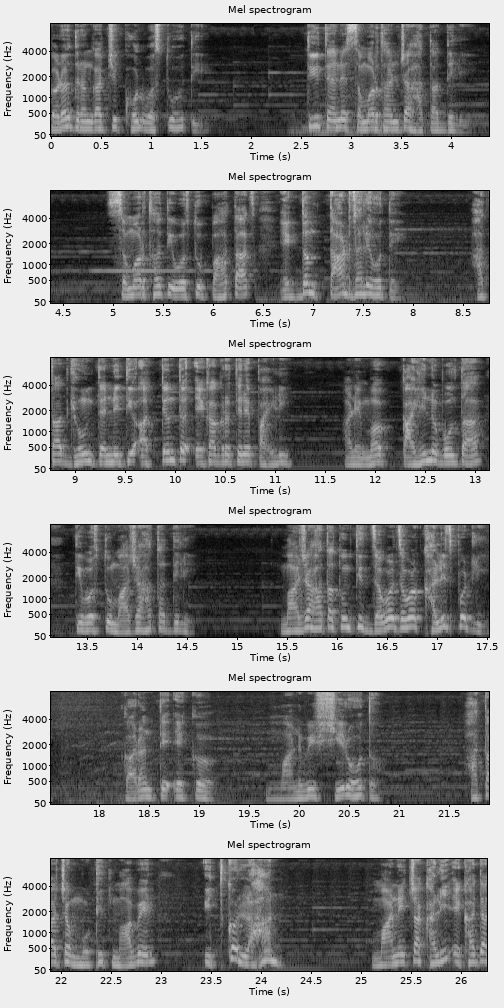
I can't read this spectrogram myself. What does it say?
गडद रंगाची खोल वस्तू होती. ती त्याने समर्थांच्या हातात दिली. समर्थ ती वस्तू पाहताच एकदम ताट झाले होते. हातात घेऊन त्यांनी ती अत्यंत एकाग्रतेने पाहिली आणि मग काही न बोलता ती वस्तू माझ्या हातात दिली. माझ्या हातातून ती जवळजवळ खालीच पडली कारण ते एक मानवी शिर होतं. हाताच्या मुठीत मावेल इतकं लहान. मानेच्या खाली एखाद्या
